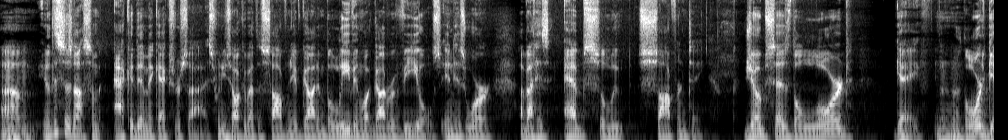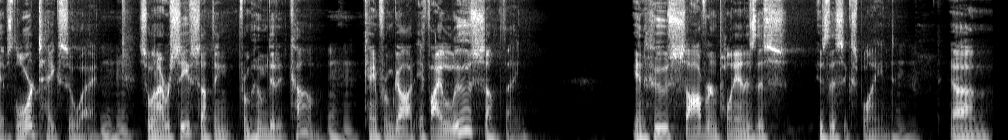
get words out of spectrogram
Um, you know, this is not some academic exercise when you talk about the sovereignty of God and believing what God reveals in His Word about His absolute sovereignty. Job says, The Lord gave, mm-hmm. the Lord gives, the Lord takes away. Mm-hmm. So when I receive something, from whom did it come? Mm-hmm. Came from God. If I lose something, in whose sovereign plan is this, is this explained? Mm-hmm. Um,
